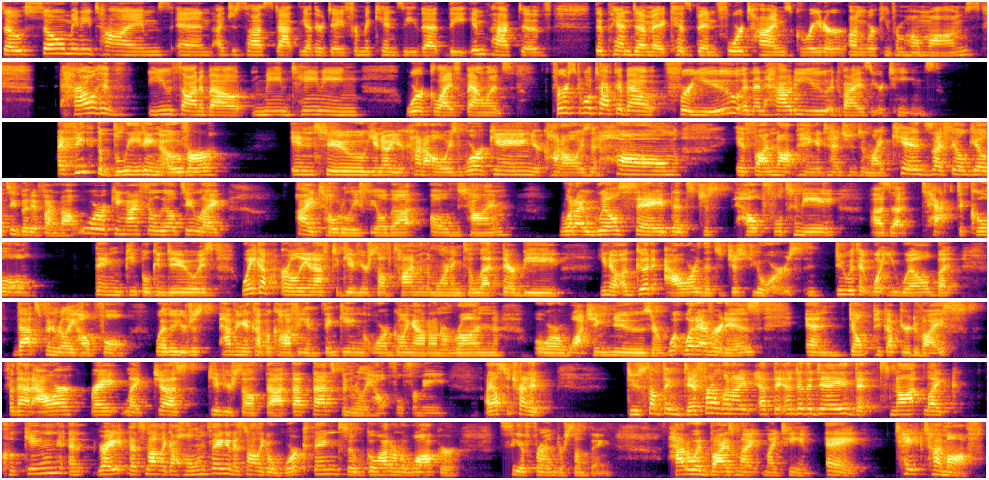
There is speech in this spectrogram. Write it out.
So, so many times, and I just saw a stat the other day from McKinsey that the impact of the pandemic has been four times greater on working from home moms. How have you thought about maintaining work life balance? First, we'll talk about for you, and then how do you advise your teams? I think the bleeding over into, you know, you're kind of always working, you're kind of always at home. If I'm not paying attention to my kids, I feel guilty. But if I'm not working, I feel guilty. Like, I totally feel that all the time. What I will say that's just helpful to me as a tactical thing people can do is wake up early enough to give yourself time in the morning to let there be, you know, a good hour that's just yours and do with it what you will. But that's been really helpful whether you're just having a cup of coffee and thinking or going out on a run or watching news or what, whatever it is and don't pick up your device for that hour right? Like just give yourself that that that's been really helpful for me. I also try to do something different when i at the end of the day that's not like cooking and right? That's not like a home thing and it's not like a work thing. So go out on a walk or see a friend or something. How to advise my my team? A take time off.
